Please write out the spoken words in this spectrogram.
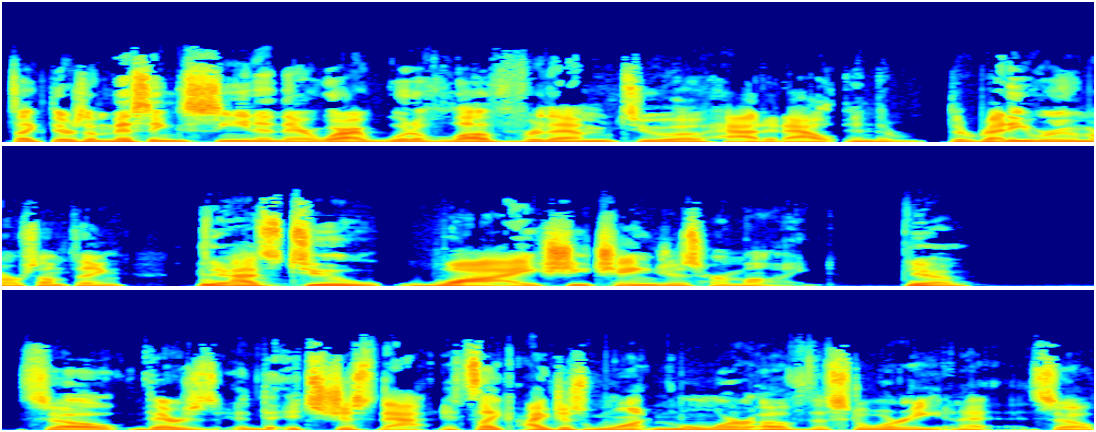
It's like there's a missing scene in there where I would have loved for them to have had it out in the the ready room or something yeah. as to why she changes her mind. yeah. So there's it's just that it's like I just want more of the story, and I, so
